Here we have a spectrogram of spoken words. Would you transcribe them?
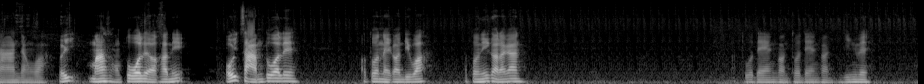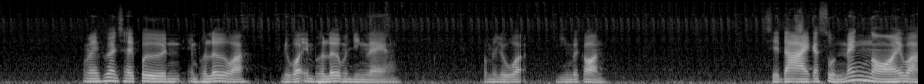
นานจังวะ เฮ้ย มาสองตัวเลยเหรอคราวนี้ โอ้ยสามตัวเลย เอาตัวไหนก่อนดีวะ เอาตัวนี้ก่อนแล้วกัน ตัวแดงก่อนตัวแดงก่อนยิงเลยทำไมเพื่อนใช้ปืน Emperor วะ หรือว่า Emperor มันยิงแรง ก็ไม่รู้อะยิงไปก่อน เสียดายกระสุนแม่งน้อยว่ะ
